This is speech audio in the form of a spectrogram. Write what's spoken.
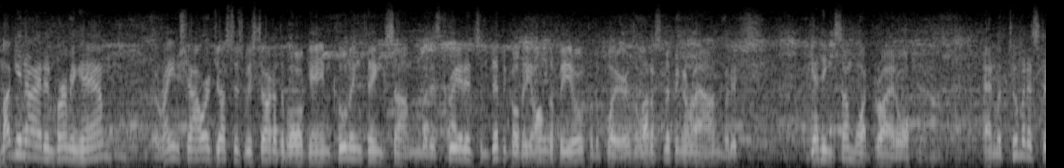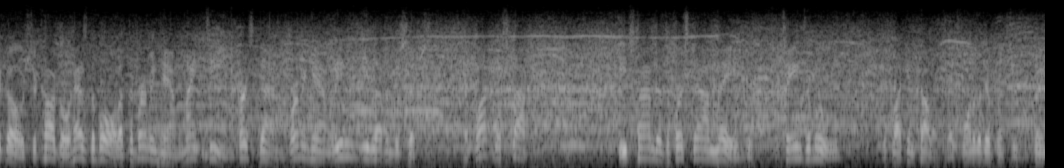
Muggy night in Birmingham. A rain shower just as we started the ball game, cooling things some, but has created some difficulty on the field for the players. A lot of slipping around, but it's getting somewhat dried off now. And with two minutes to go, Chicago has the ball at the Birmingham 19. First down. Birmingham leading 11 to 6. The clock will stop each time there's a first down made. Change or move, just like in college. That's one of the differences between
